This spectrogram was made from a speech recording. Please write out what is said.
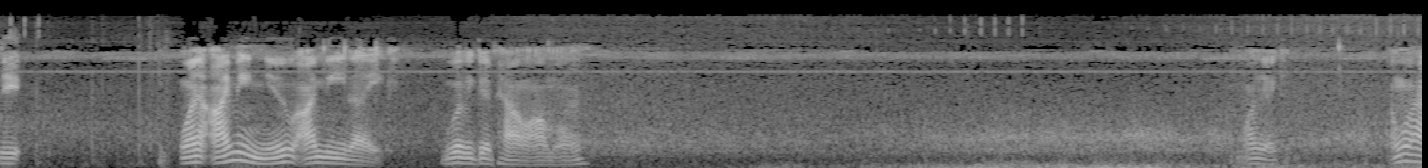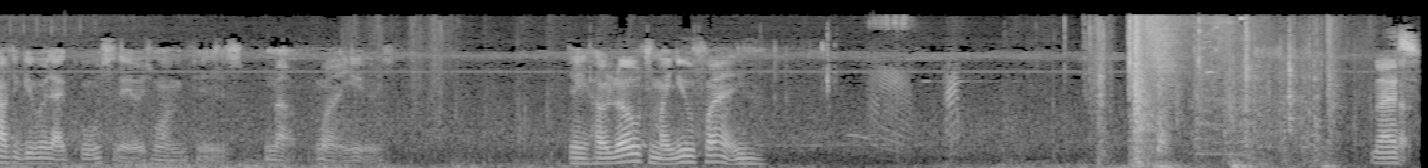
Neat. When I mean new, I mean like really good power armor. Why did I. I'm gonna have to get rid of that Ghoul Slayers one because I'm not what I use. Say hello to my new friend. Nice.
